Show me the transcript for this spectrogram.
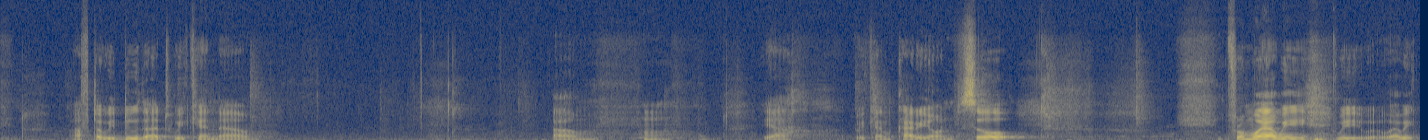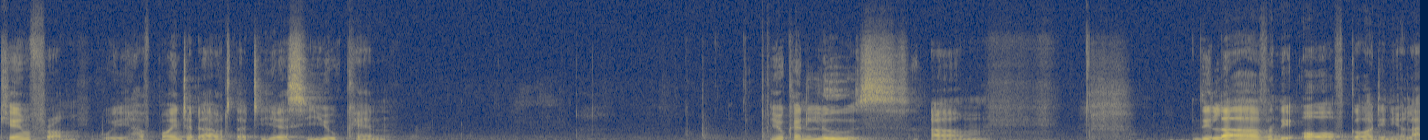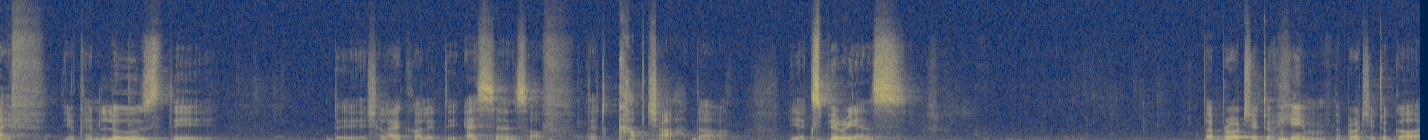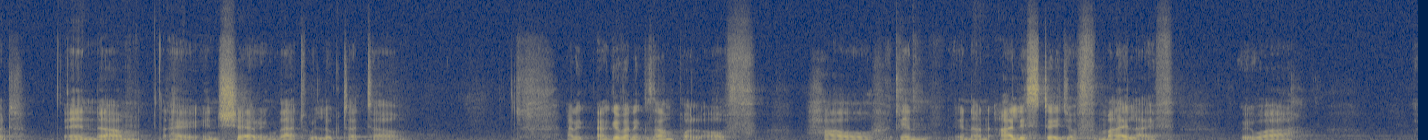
after we do that, we can, um, um, hmm, yeah, we can carry on. So, from where we, we where we came from, we have pointed out that yes, you can you can lose um, the love and the awe of God in your life. You can lose the, the shall I call it, the essence of that capture, the, the experience that brought you to Him, that brought you to God. And um, I, in sharing that, we looked at, um, and I'll give an example of how in in an early stage of my life we were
